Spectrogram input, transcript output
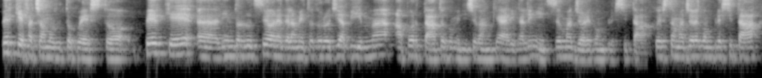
Perché facciamo tutto questo? Perché eh, l'introduzione della metodologia BIM ha portato, come diceva anche Erika all'inizio, maggiore complessità. Questa maggiore complessità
